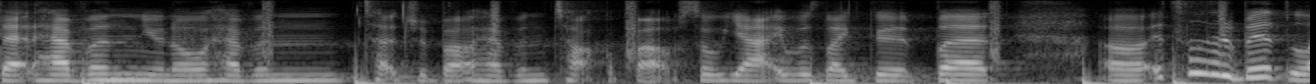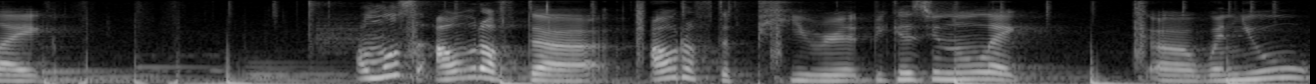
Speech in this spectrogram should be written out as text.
that haven't you know haven't touched about haven't talked about. So yeah it was like good. But uh, it's a little bit like almost out of the out of the period because you know like uh, when you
